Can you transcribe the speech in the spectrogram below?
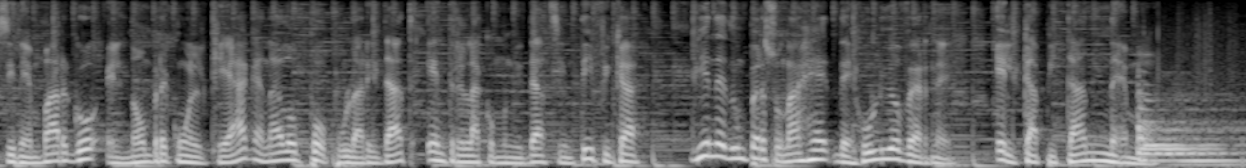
Sin embargo, el nombre con el que ha ganado popularidad entre la comunidad científica viene de un personaje de Julio Verne, el Capitán Nemo.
